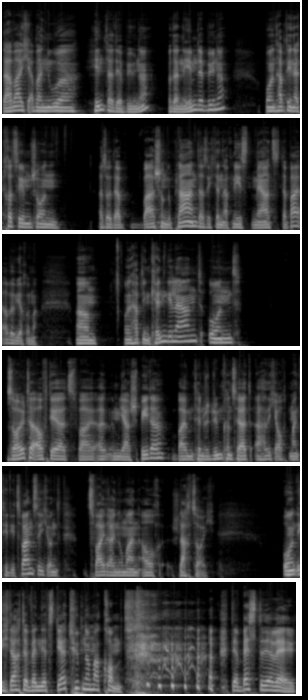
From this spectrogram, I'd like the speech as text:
da war ich aber nur hinter der Bühne oder neben der Bühne und habe den ja trotzdem schon, also da war schon geplant, dass ich dann ab nächsten März dabei, aber wie auch immer. Ähm, und habe den kennengelernt und sollte auf der zwei, äh, im Jahr später beim Tangerine Dream Konzert äh, hatte ich auch mein TD20 und zwei, drei Nummern auch Schlagzeug. Und ich dachte, wenn jetzt der Typ nochmal kommt, der Beste der Welt,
